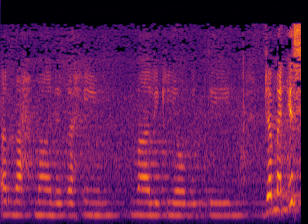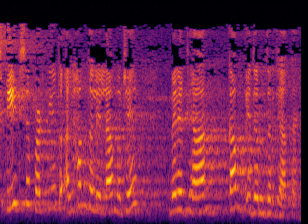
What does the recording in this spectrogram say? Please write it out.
الرحمن الرحیم، مالک یوم الدین۔ جب میں اس اسپیڈ سے پڑھتی ہوں تو الحمد للہ مجھے میرے دھیان کم ادھر ادھر جاتا ہے،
